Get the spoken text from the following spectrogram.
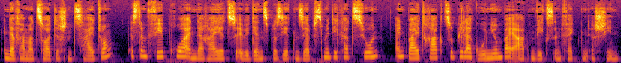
In der Pharmazeutischen Zeitung ist im Februar in der Reihe zur evidenzbasierten Selbstmedikation ein Beitrag zu Pelagonium bei Atemwegsinfekten erschienen.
